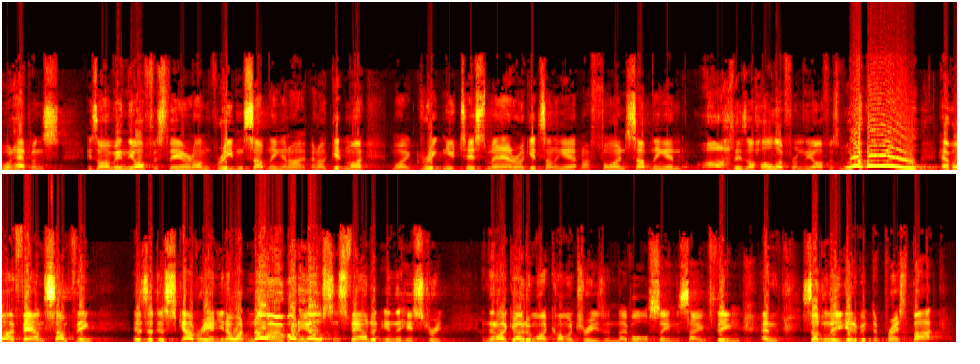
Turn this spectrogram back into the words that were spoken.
So what happens is I'm in the office there and I'm reading something and I, and I get my, my Greek New Testament out or I get something out and I find something and oh, there's a holler from the office. Woohoo! Have I found something? There's a discovery and you know what? Nobody else has found it in the history. And then I go to my commentaries and they've all seen the same thing and suddenly you get a bit depressed. But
